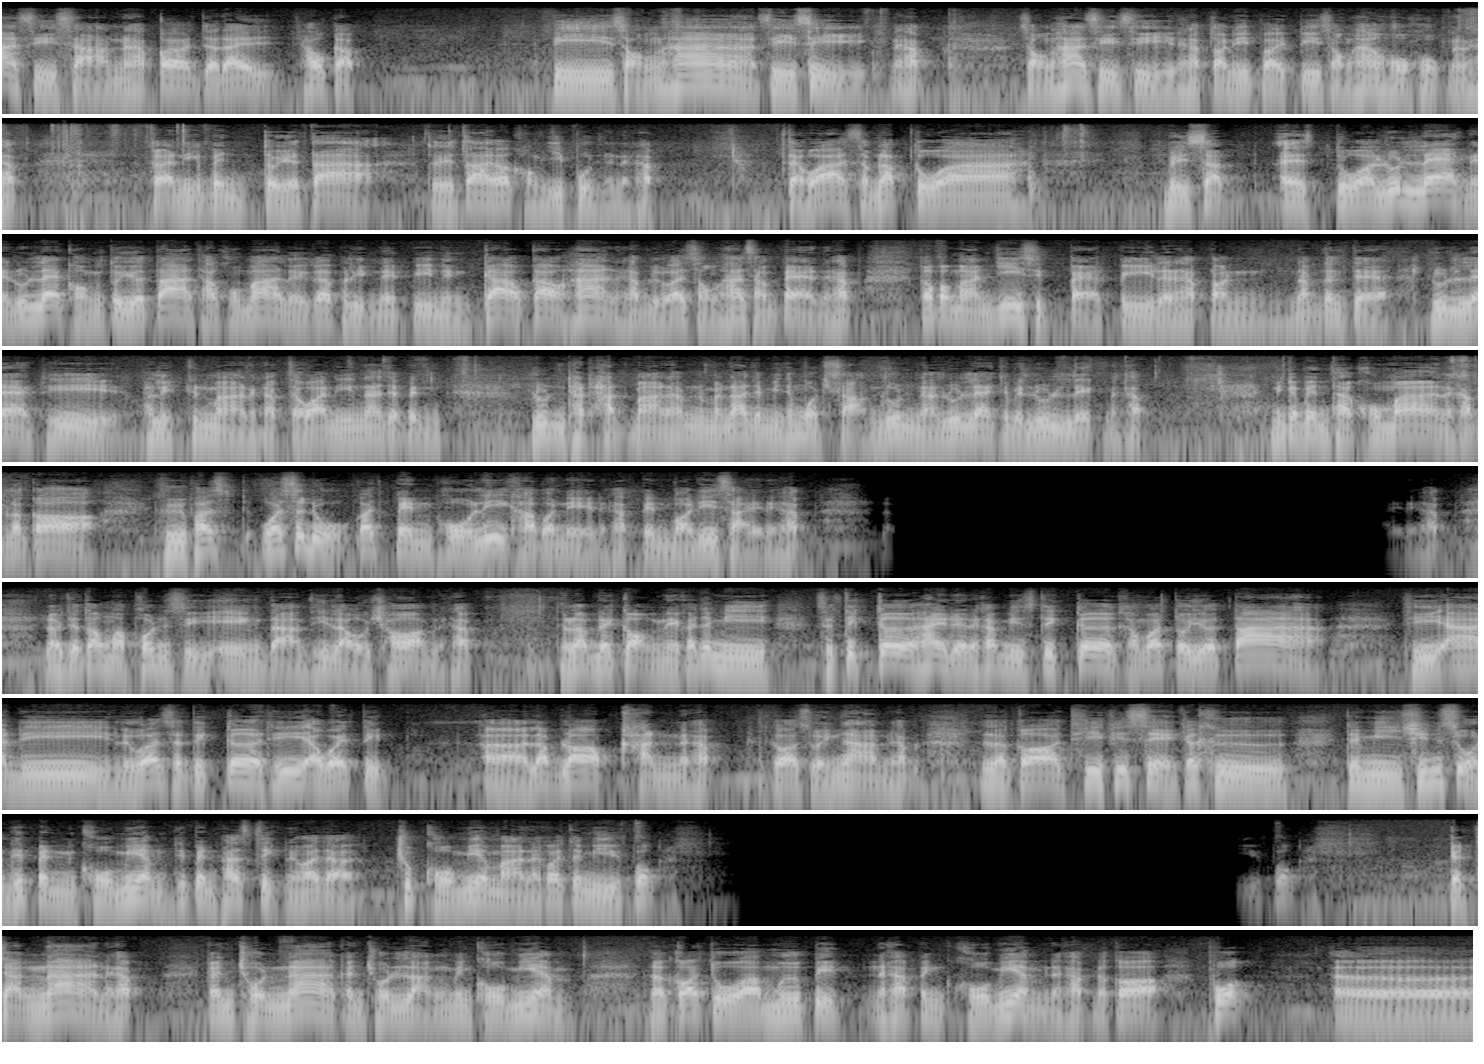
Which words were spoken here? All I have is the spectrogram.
543 นะครับ ก็จะได้เท่ากับปี 2544 นะครับ 2544 นะครับ ตอนนี้ไปปี 2566 นะครับ ก็อันนี้ก็เป็น t o y ยต้าโตโยต้าก็ของญี่ปุ่นนะครับ แต่ว่าสำหรับตัวบริษัท ตัวรุ่นแรกเนี่ยรุ่นแรกของ Toyota Tacoma เลยก็ผลิตในปี 1995 นะครับ หรือว่า 2538 นะครับ ก็ประมาณ 28 ปีแล้วนะครับ ตอนนับตั้งแต่รุ่นแรกที่ผลิตขึ้นมานะครับ แต่ว่านี้น่าจะเป็นรุ่นถัดๆมานะครับ มันน่าจะมีทั้งหมด 3 รุ่นนะ รุ่นแรกจะเป็นรุ่นเล็กนะครับ นี่ก็เป็นทาโคมานะครับ แล้วก็คือพัสดุก็เป็นโพลีคาร์บอเนตนะครับ เป็นบอดี้ใสนะครับ นะครับเราจะต้องมาพ่นสีเองตามที่เราชอบนะครับสำหรับในกล่องเนี่ยก็จะมีสติกเกอร์ให้ด้วยนะครับ มีสติกเกอร์คำว่า Toyota TRD หรือว่าสติกเกอร์ที่เอาไว้ติดเอ่อรอบคันนะครับ ก็สวยงามนะครับ แล้วก็ที่พิเศษก็คือ จะมีชิ้นส่วนที่เป็นโครเมียมที่เป็นพลาสติกนะครับแต่ชุบโครเมียมมานะก็จะมีพวกมีพวกกระจังหน้านะครับ กันชนหน้ากันชนหลังเป็นโครเมียม แล้วก็ตัวมือปิดนะครับเป็นโครเมียมนะครับ แล้วก็พวกเอ่อ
